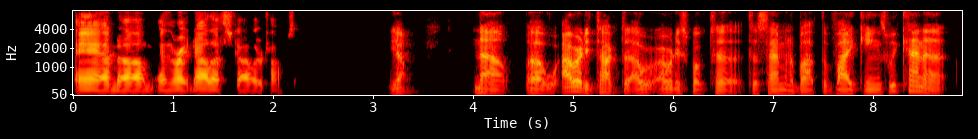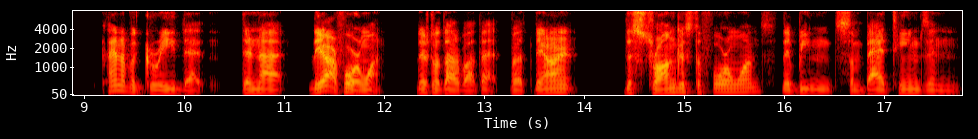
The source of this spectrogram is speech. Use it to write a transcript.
And um and right now that's Skylar Thompson. Yeah. Now, uh, I already talked to, I already spoke to to Simon about the Vikings. We kind of kind of agreed that they're not they are 4 and 1. There's no doubt about that, but they aren't the strongest of 4 and 1s. They've beaten some bad teams in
